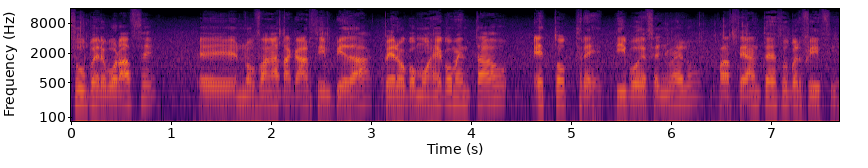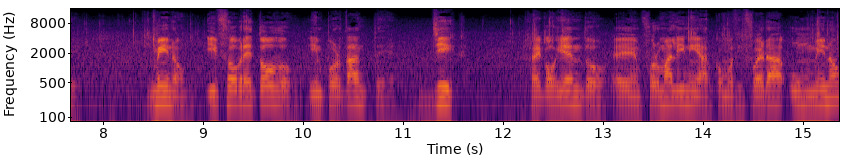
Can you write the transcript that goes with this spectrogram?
súper voraces, eh, nos van a atacar sin piedad, pero como os he comentado, estos tres tipos de señuelos, paseantes de superficie, mino y sobre todo, importante, jig, recogiendo en forma lineal como si fuera un mino,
